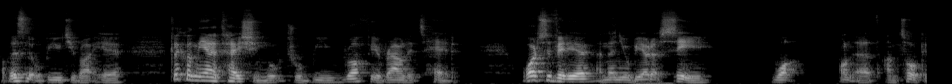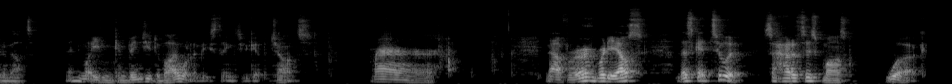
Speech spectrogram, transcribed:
of this little beauty right here, click on the annotation which will be roughly around its head Watch the video and then you'll be able to see what on earth I'm talking about. And it might even convince you to buy one of these things if you get the chance. Now, for everybody else, let's get to it. So, how does this mask work?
